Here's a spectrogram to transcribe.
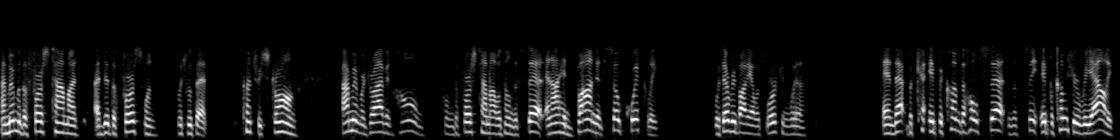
I remember the first time I I did the first one, which was at Country Strong. I remember driving home from the first time I was on the set, and I had bonded so quickly with everybody I was working with, and that beca- it became the whole set and the scene. It becomes your reality.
